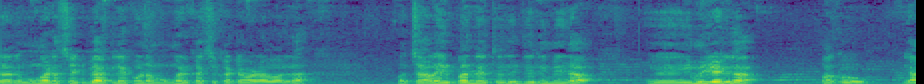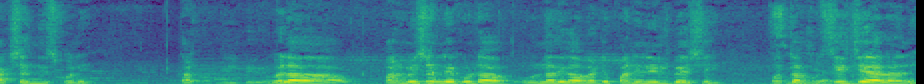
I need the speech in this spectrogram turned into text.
దాని ముంగట సెట్ బ్యాక్ లేకుండా ముంగడికి వచ్చి కట్టబడడం వల్ల చాలా ఇబ్బంది అవుతుంది. దీని మీద ఇమీడియట్గా మాకు యాక్షన్ తీసుకొని ఒకవేళ పర్మిషన్ లేకుండా ఉన్నది కాబట్టి పని నిలిపేసి మొత్తం సీజ్ చేయాలని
